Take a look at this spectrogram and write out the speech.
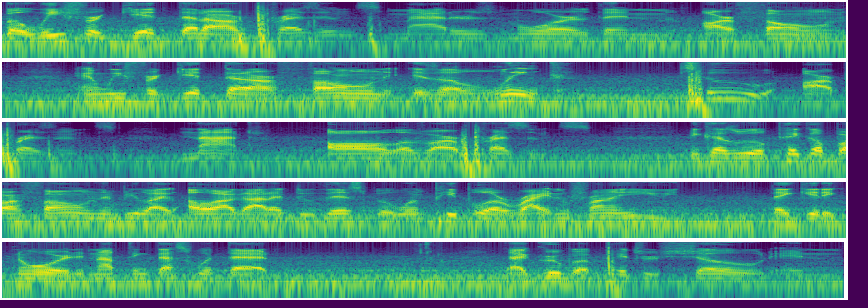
but we forget that our presence matters more than our phone. And we forget that our phone is a link to our presence, not all of our presence. Because we'll pick up our phone and be like, oh, I got to do this. But when people are right in front of you, they get ignored. And I think that's what that that group of pictures showed. And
